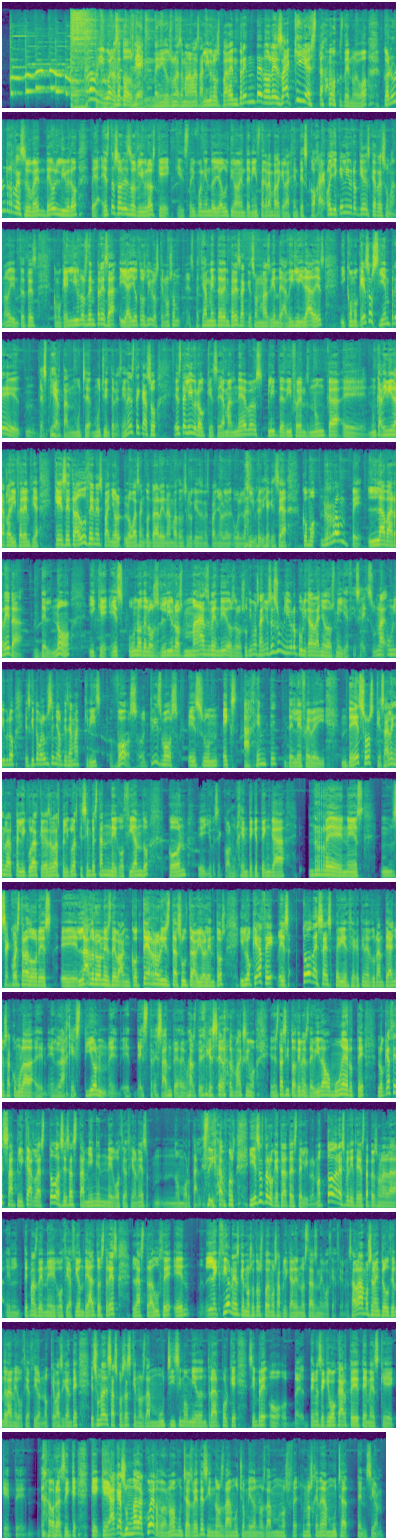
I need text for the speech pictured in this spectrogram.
Muy buenas a todos, bienvenidos una semana más a Libros para Emprendedores. Aquí estamos de nuevo con un resumen de un libro. estos son esos libros que, estoy poniendo yo últimamente en Instagram para que la gente escoja. Oye, ¿qué libro quieres que resuma? ¿no? Y entonces, como que hay libros de empresa y hay otros libros que no son especialmente de empresa, que son más bien de habilidades, y como que esos siempre despiertan mucho, mucho interés. Y en este caso, este libro que se llama Never Split the Difference, nunca, eh, nunca dividas la diferencia, que se traduce en español, lo vas a encontrar en Amazon si lo quieres en español o en la librería que sea, como rompe la barrera del no y que es uno de los libros más vendidos de los últimos años. Es un libro publicado en el año 2016. un libro escrito por un señor que se llama Chris Voss. Chris Voss es un ex agente del FBI. De esos que salen en las películas, que ves en las películas, que siempre están negociando con, eh, yo que sé, con gente que tenga rehenes, Mm, secuestradores, eh, ladrones de banco, terroristas ultraviolentos. Y lo que hace es toda esa experiencia que tiene durante años acumulada en, la gestión eh, eh, estresante, además, tiene que ser al máximo en estas situaciones de vida o muerte, lo que hace es aplicarlas todas esas también en negociaciones mm, no mortales, digamos. Y eso es de lo que trata este libro, ¿no? Toda la experiencia de esta persona en temas de negociación de alto estrés las traduce en lecciones que nosotros podemos aplicar en nuestras negociaciones. Hablábamos en la introducción de la negociación, ¿no? Que básicamente es una de esas cosas que nos da muchísimo miedo entrar porque siempre o, temes equivocarte, temes que, te ahora sí que, que, hagas un mal acuerdo, ¿no? Muchas veces y nos da mucho miedo, nos da nos genera mucha tensión.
